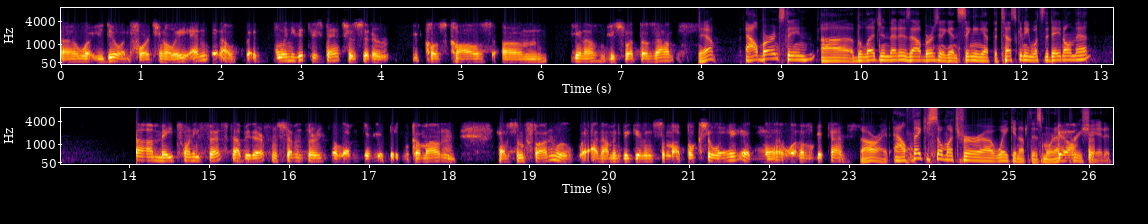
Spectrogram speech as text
uh, what you do, unfortunately. And you know, when you get these matches that are close calls, um, you know, you sweat those out. yeah. Al Bernstein, uh, the legend that is Al Bernstein, again singing at the Tuscany. What's the date on that? Uh, May 25th, I'll be there from 7:30 to 11:30. But you can come out and have some fun. We'll, and I'm going to be giving some of my books away, and uh, we'll have a good time. All right, Al. Thank you so much for uh, waking up this morning. I appreciate it.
